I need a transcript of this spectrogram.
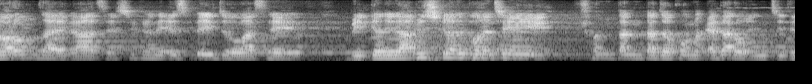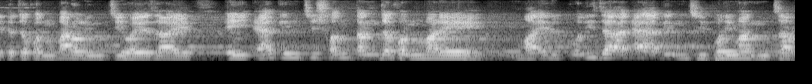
নরম জায়গা আছে, সেখানে স্পেজও আছে। বিজ্ঞানীরা আবিষ্কার করেছে, সন্তানটা যখন এগারো ইঞ্চি থেকে যখন বারো ইঞ্চি হয়ে যায়, এই এক ইঞ্চি সন্তান যখন বাড়ে, মায়ের কলিজা এক ইঞ্চি পরিমাণ চাপ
